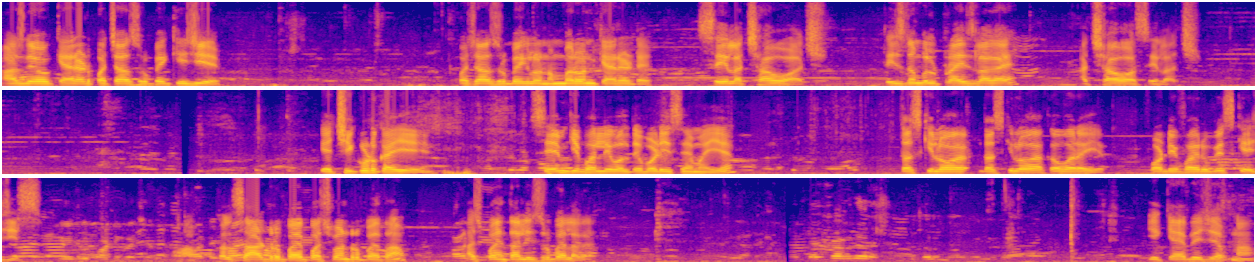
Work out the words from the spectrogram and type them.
आज देखो कैरेट पचास रुपये कीजिए पचास रुपये किलो नंबर वन कैरेट है। सेल अच्छा हुआ आज। रिजनेबल प्राइस लगाए अच्छा हुआ सेल आज। ये चिकुड़ का ये सेम की फली बोलते बड़ी सेम है ये। दस किलो दस किलो का कवर है ये। फोर्टी फाइव रुपीज़ के हाँ कल साठ रुपये पचपन रुपये था। आज पैंतालीस रुपये लगा। ये कैबेज है अपना।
